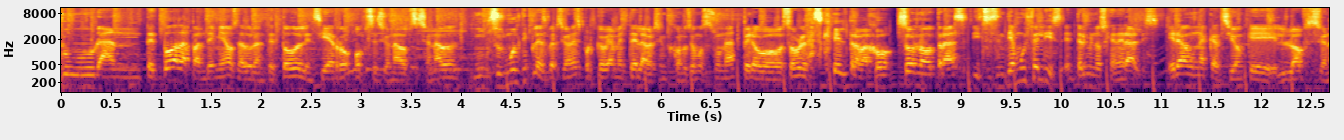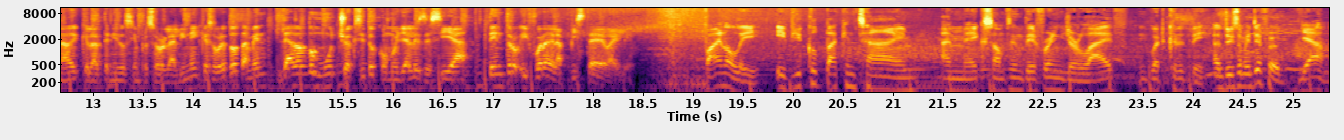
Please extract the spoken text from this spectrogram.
durante toda la pandemia, o sea, durante todo el encierro, obsesionado, obsesionado en sus múltiples versiones, porque obviamente la versión que conocemos es una, pero sobre las que él trabajó son otras, y se sentía muy feliz en términos generales. Era una canción que lo ha obsesionado y que lo ha tenido siempre sobre la línea, y que sobre todo también le ha dado mucho éxito, como ya les decía, dentro y fuera de la pista de baile. Finally, if you could back in time and make something different in your life, what could it be? And do something different. Yeah.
